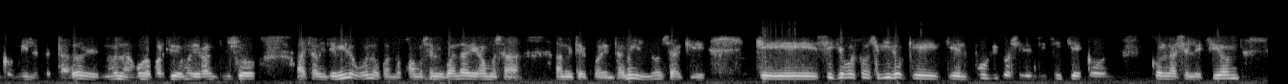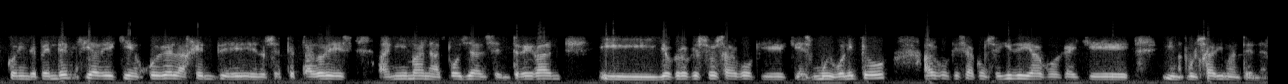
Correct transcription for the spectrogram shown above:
5.000 espectadores, ¿no? En algunos partidos hemos llegado incluso hasta 20.000, o bueno, cuando jugamos en el Wanda llegamos a, meter 40.000, ¿no? O sea que, que sí que hemos conseguido que, el público se identifique con, con la selección, con independencia de quien juegue, la gente, los espectadores animan, apoyan, se entregan y yo creo que eso es algo que, que, es muy bonito, algo que se ha conseguido y algo que hay que impulsar y mantener.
